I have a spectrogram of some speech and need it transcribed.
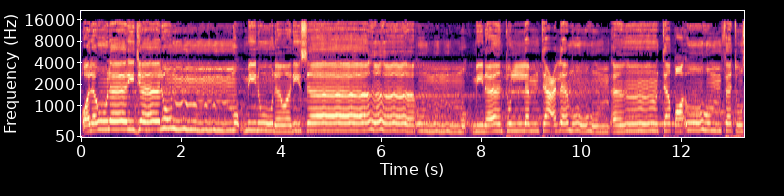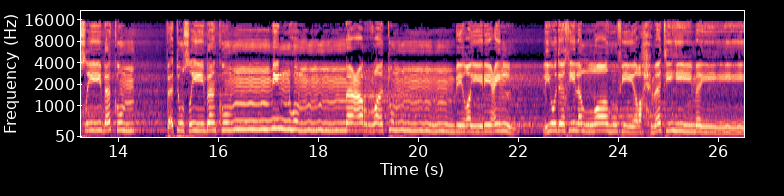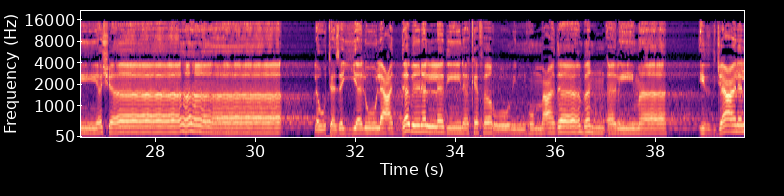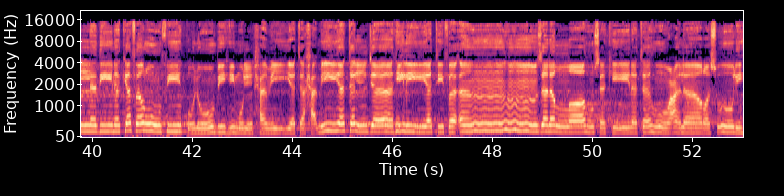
ولولا رجال مؤمنون ونساء مؤمنات لم تعلموهم أن تطؤوهم فتصيبكم فتصيبكم منهم معرة بغير علم ليدخل الله في رحمته من يشاء. تزيلوا لعذبنا الذين كفروا منهم عذابا أليما. إذ جعل الذين كفروا في قلوبهم الحمية حمية الجاهلية فأنزل الله سكينته على رسوله.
